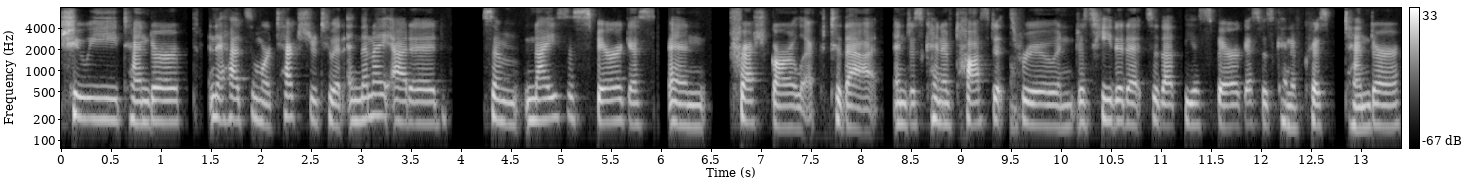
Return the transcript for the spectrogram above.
chewy, tender, and it had some more texture to it. And then I added some nice asparagus and fresh garlic to that and just kind of tossed it through and just heated it so that the asparagus was kind of crisp, tender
